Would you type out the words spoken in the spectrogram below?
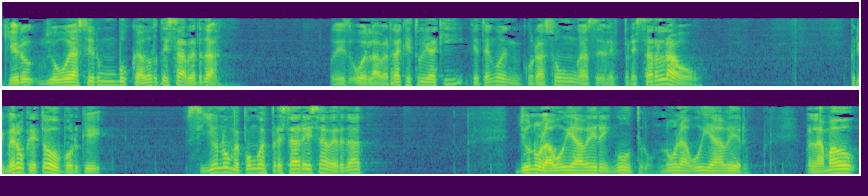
quiero, yo voy a ser un buscador de esa verdad. O la verdad que estoy aquí, que tengo en el corazón, expresarla o... Primero que todo, porque si yo no me pongo a expresar esa verdad, yo no la voy a ver en otro, no la voy a ver. El amado,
